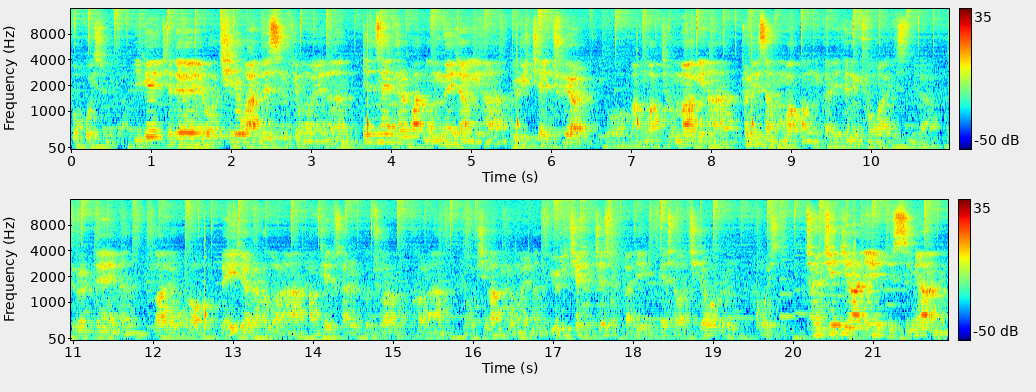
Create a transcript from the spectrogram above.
돕고 있습니다. 이게 제대로 치료가 안 됐을 경우에는 신생혈관 녹내장이나 유리체 출혈 그리고 망막 점막이나 전립선 망막 박리까지 되는 경우가 있습니다. 그럴 때에는 추가적으로 레이저를 하거나 항체 주사를 또 추가로 넣거나 또 심한 경우에는 유리체 절제술까지 해서 치료를 하고 있습니다. 전신 질환이 있으면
